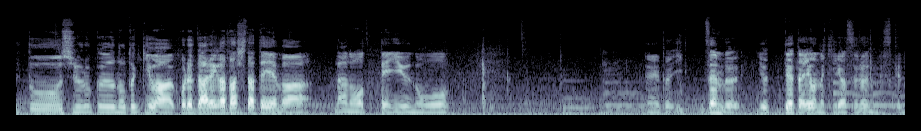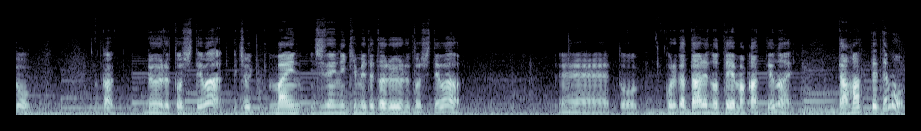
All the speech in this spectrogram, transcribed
えっと、収録の時はこれ誰が出したテーマなのっていうのを、えーと、全部言ってたような気がするんですけどなんかルールとしては一応前事前に決めてたルールとしてはえっ、ー、とこれが誰のテーマかっていうのは黙ってても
